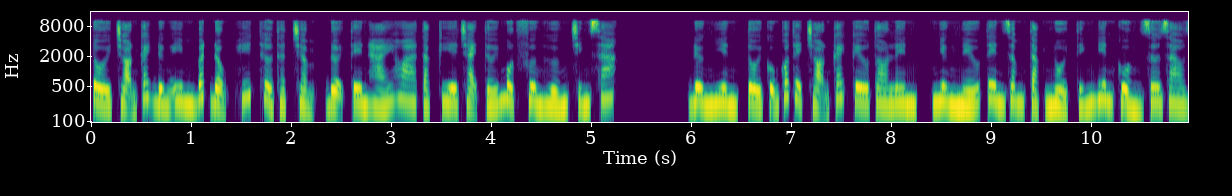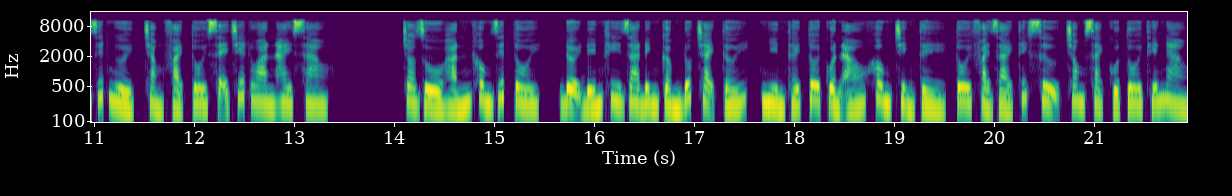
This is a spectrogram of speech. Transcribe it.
Tôi chọn cách đứng im bất động, hít thở thật chậm, đợi tên hái hoa tặc kia chạy tới một phương hướng chính xác. Đương nhiên, tôi cũng có thể chọn cách kêu to lên, nhưng nếu tên dâm tặc nổi tính điên cuồng dơ dao giết người, chẳng phải tôi sẽ chết oan hay sao? Cho dù hắn không giết tôi, đợi đến khi gia đình cầm đốt chạy tới, nhìn thấy tôi quần áo không chỉnh tề, tôi phải giải thích sự trong sạch của tôi thế nào.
